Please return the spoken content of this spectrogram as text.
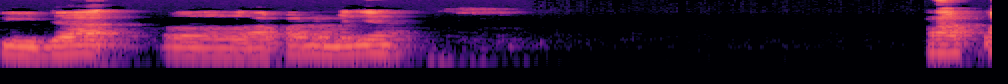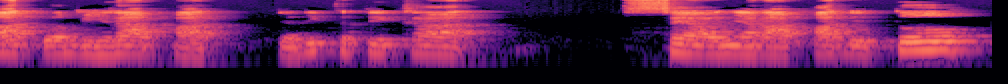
tidak eh, apa namanya rapat lebih rapat. Jadi ketika selnya rapat itu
